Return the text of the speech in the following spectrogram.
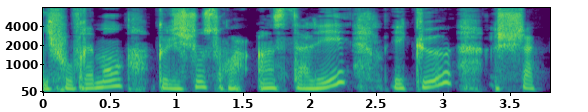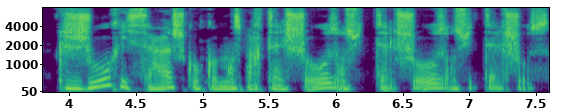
Il faut vraiment que les choses soient installées et que chaque jour, il sache qu'on commence par telle chose, ensuite telle chose, ensuite telle chose.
